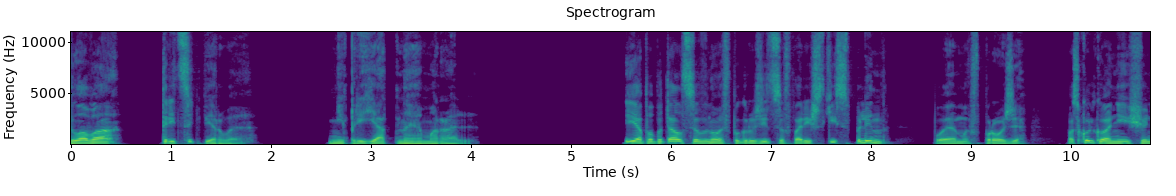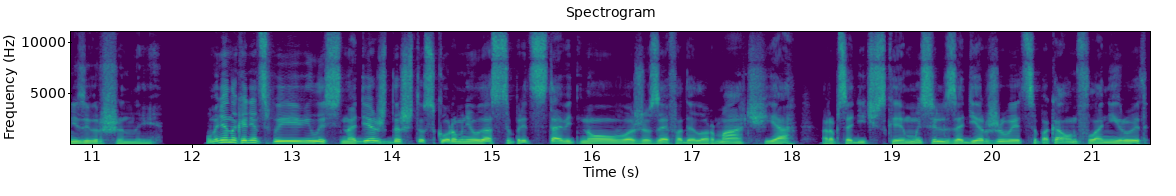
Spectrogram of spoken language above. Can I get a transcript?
Глава 31. Неприятная мораль. Я попытался вновь погрузиться в парижский сплин, поэмы в прозе, поскольку они еще не завершены. У меня, наконец, появилась надежда, что скоро мне удастся представить нового Жозефа де Лорма, чья рапсодическая мысль задерживается, пока он фланирует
